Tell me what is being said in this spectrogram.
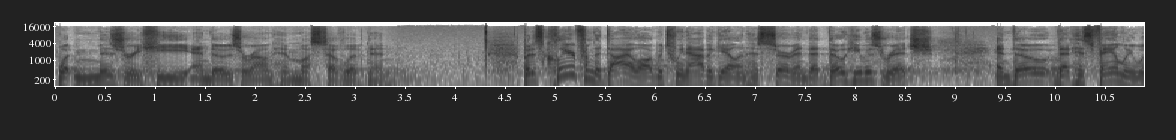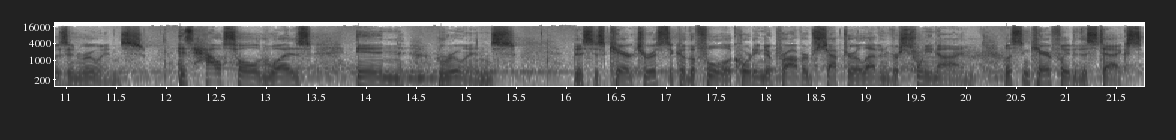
What misery he and those around him must have lived in. But it's clear from the dialogue between Abigail and his servant that though he was rich, and though that his family was in ruins, his household was in ruins. This is characteristic of the fool, according to Proverbs chapter 11, verse 29. Listen carefully to this text.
